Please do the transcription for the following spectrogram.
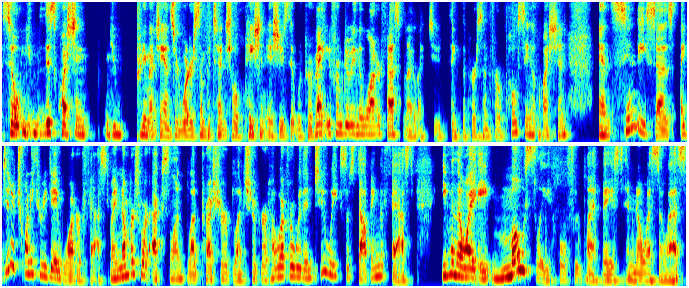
So you, this question you pretty much answered what are some potential patient issues that would prevent you from doing the water fast but i like to thank the person for posting a question. And cindy says i did a 23 day water fast. My numbers were excellent blood pressure blood sugar. However within two weeks of stopping the fast even though i ate mostly whole food plant based and no sos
